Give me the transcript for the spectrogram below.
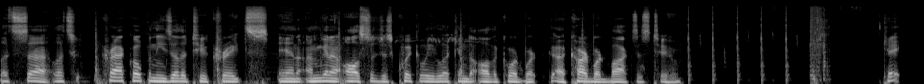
Let's uh let's crack open these other two crates, and I'm gonna also just quickly look into all the cardboard uh, cardboard boxes too. Okay,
